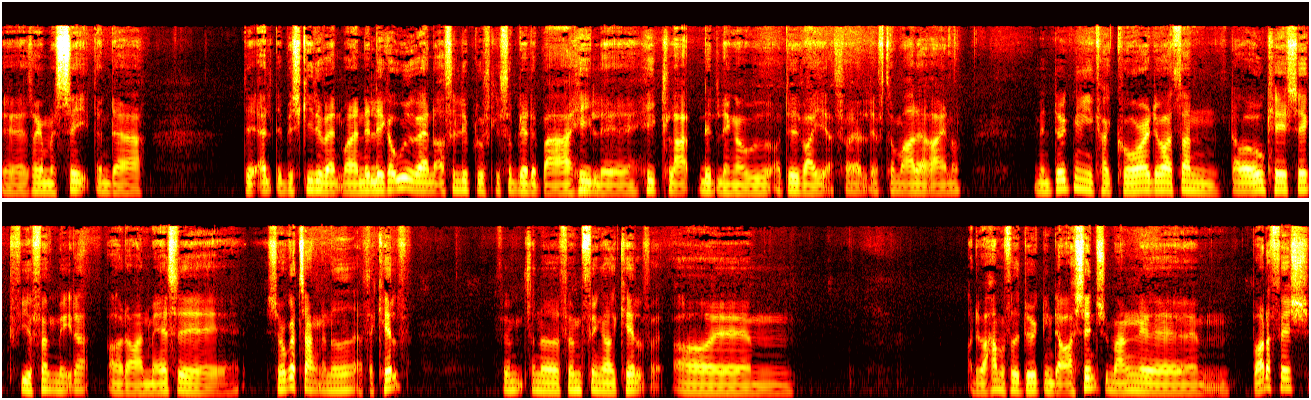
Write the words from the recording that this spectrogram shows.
Øh, så kan man se den der det, alt det beskidte vand, hvordan det ligger ud i vandet, og så lige pludselig så bliver det bare helt, øh, helt klart lidt længere ude, og det varierer så alt efter meget, der regnet. Men dykning i Kaikoura, det var sådan, der var okay sigt, 4-5 meter, og der var en masse øh, sukkertang dernede, altså kælv. Fem, sådan noget femfingret kælv, og, øhm, og det var hammerfed dykning. Der var sindssygt mange øh, butterfish,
